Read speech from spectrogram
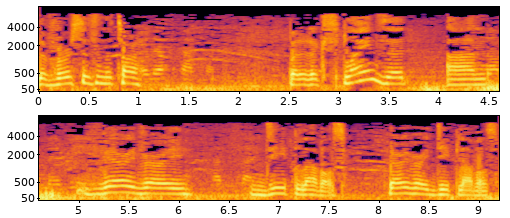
the verses in the Torah. But it explains it on very, very deep levels. Very, very deep levels.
